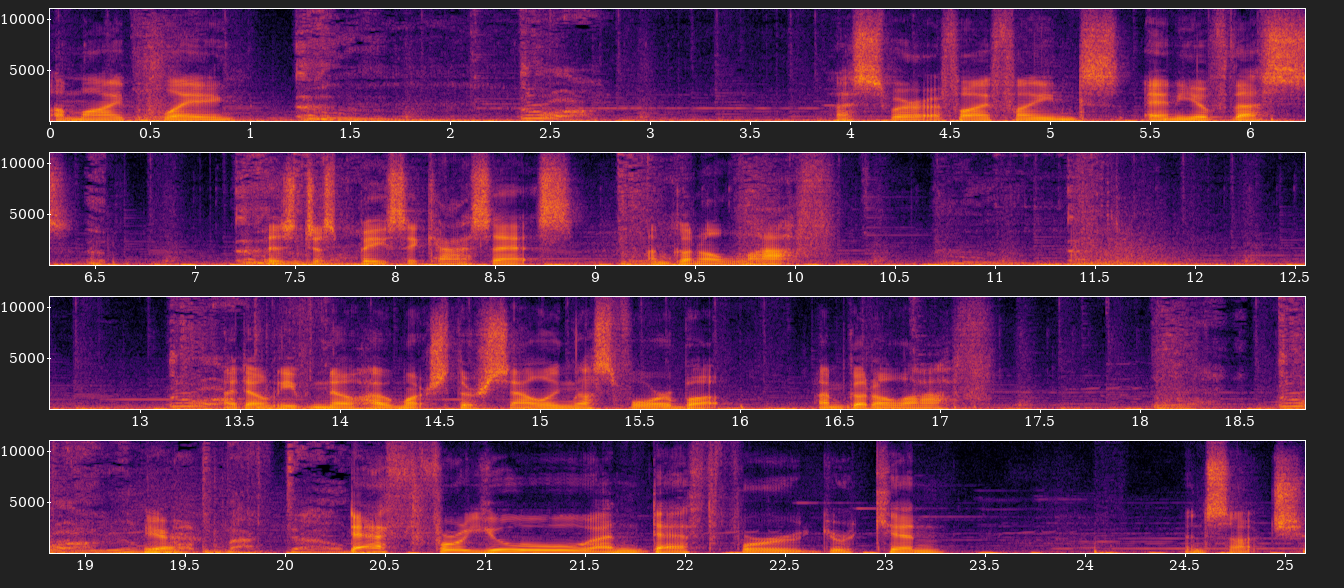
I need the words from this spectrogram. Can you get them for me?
am I playing? I swear, if I find any of this is just basic assets, I'm gonna laugh. I don't even know how much they're selling this for, but I'm gonna laugh. Here. Death for you and death for your kin and such.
